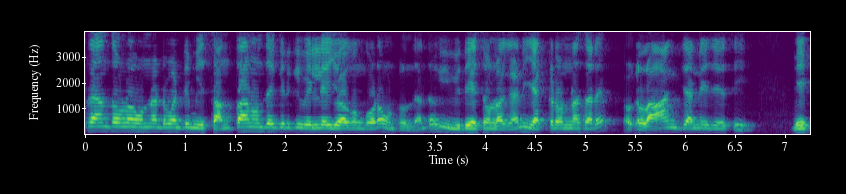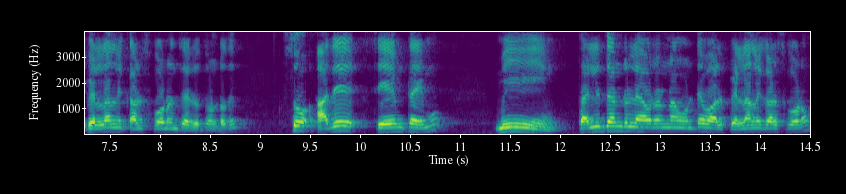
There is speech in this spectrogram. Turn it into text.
ప్రాంతంలో ఉన్నటువంటి మీ సంతానం దగ్గరికి వెళ్ళే యోగం కూడా ఉంటుంది. అంటే ఈ విదేశంలో కానీ ఎక్కడ ఉన్నా సరే ఒక లాంగ్ జర్నీ చేసి మీ పిల్లల్ని కలుసుకోవడం జరుగుతుంటుంది. సో అదే సేమ్ టైము మీ తల్లిదండ్రులు ఎవరన్నా ఉంటే వాళ్ళ పిల్లల్ని కలుసుకోవడం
